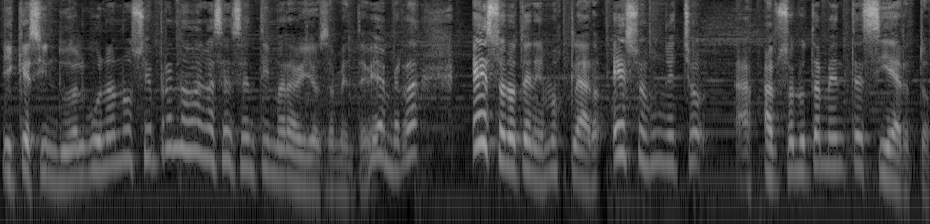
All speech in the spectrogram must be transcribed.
y que sin duda alguna no siempre nos van a hacer sentir maravillosamente bien, ¿verdad? Eso lo tenemos claro, eso es un hecho absolutamente cierto.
